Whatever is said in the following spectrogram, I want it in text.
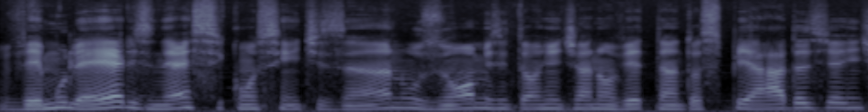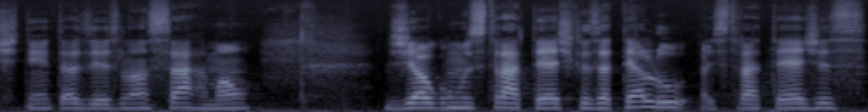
vê mulheres, né, se conscientizando, os homens, então a gente já não vê tanto as piadas e a gente tenta às vezes lançar mão de algumas estratégias até estratégias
